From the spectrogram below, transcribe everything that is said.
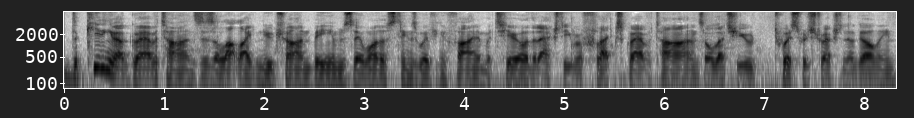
the key thing about gravitons is a lot like neutron beams. They're one of those things where if you can find a material that actually reflects gravitons or lets you twist which direction they're going,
